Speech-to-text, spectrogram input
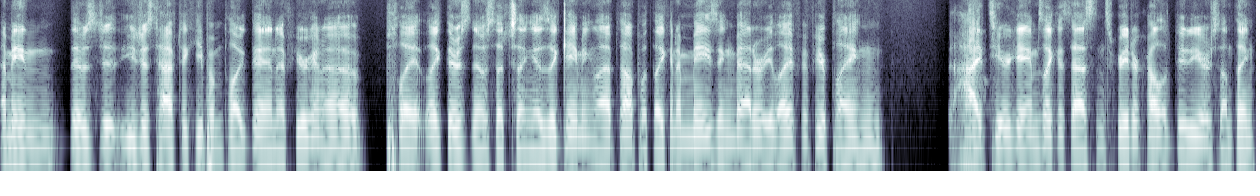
I mean, there was just you just have to keep them plugged in if you're gonna play. Like, there's no such thing as a gaming laptop with like an amazing battery life if you're playing high tier games like Assassin's Creed or Call of Duty or something.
